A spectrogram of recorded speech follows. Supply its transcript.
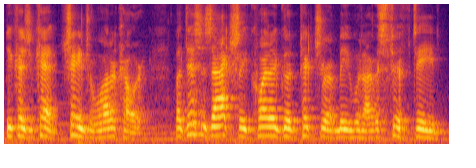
because you can't change a watercolor. But this is actually quite a good picture of me when I was 15.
